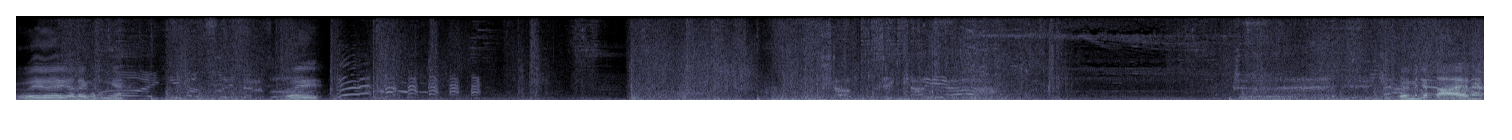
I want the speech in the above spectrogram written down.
เฮ้ยเฮ้ยอะไรของมึงเนี่ย เฮ้ย เฮ้ย มันจะตายแล้วน่ะ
